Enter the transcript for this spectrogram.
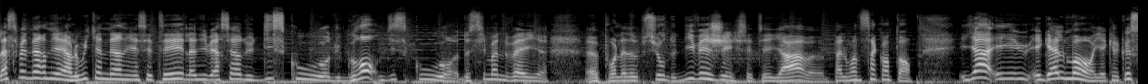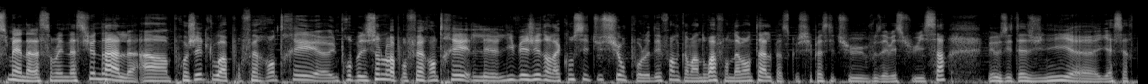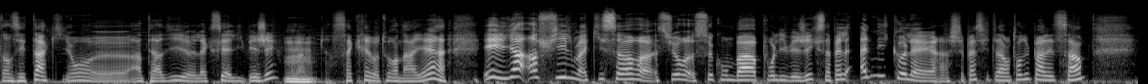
La semaine dernière, le week-end dernier, c'était l'anniversaire du discours, du grand discours de Simone Veil euh, pour l'adoption de l'IVG. C'était il y a euh, pas loin de 50 ans. Il y a eu également, il y a quelques semaines, à l'Assemblée nationale, un projet de loi pour faire rentrer, euh, une proposition de loi pour faire rentrer l'IVG dans la Constitution pour le défendre comme un droit fondamental, parce que je sais pas si tu, vous avez suivi ça, mais aux États-Unis, il y a certains États qui ont interdit l'accès à l'IVG. Voilà, donc un sacré retour en arrière. Et il y a un film qui sort sur ce combat pour l'IVG qui s'appelle Annie Colère. Je sais pas si tu as entendu parler de ça.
